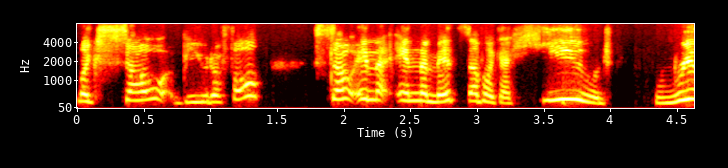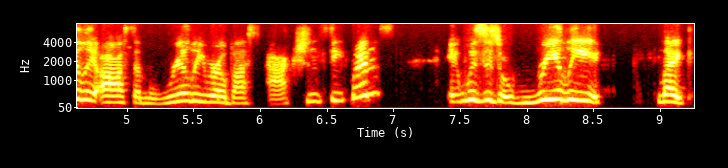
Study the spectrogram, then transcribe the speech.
like so beautiful so in the in the midst of like a huge really awesome really robust action sequence it was this really like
